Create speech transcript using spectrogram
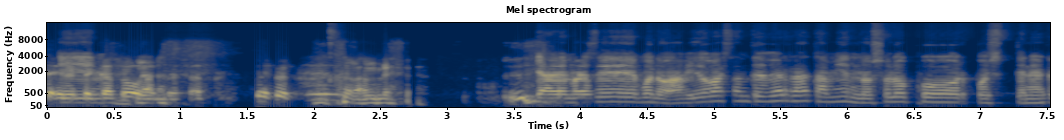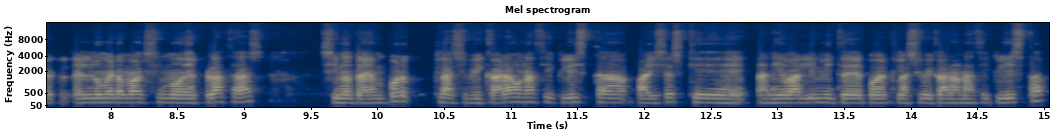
En este caso, holandeses. holandeses. Y además de, bueno, ha habido bastante guerra también, no solo por pues, tener el número máximo de plazas, sino también por clasificar a una ciclista, países que han ido al límite de poder clasificar a una ciclista.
